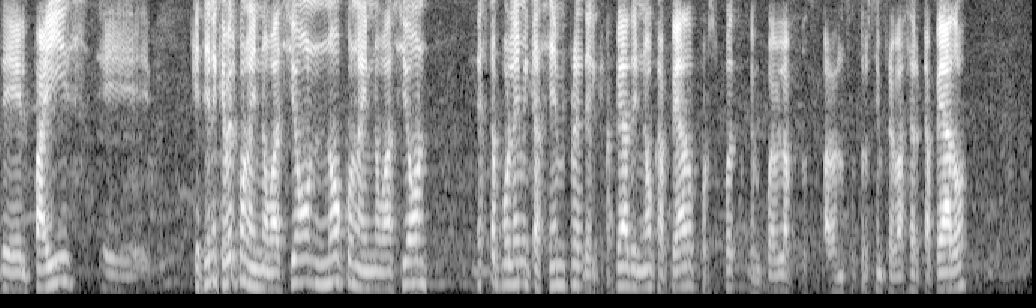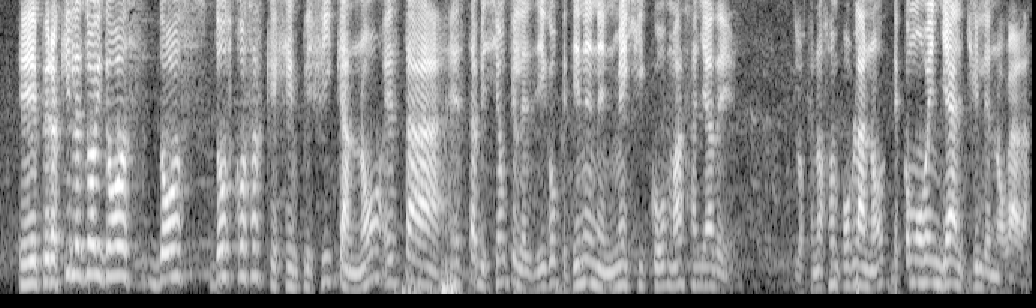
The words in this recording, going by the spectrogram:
del país eh, que tiene que ver con la innovación, no con la innovación. Esta polémica siempre del capeado y no capeado, por supuesto que en Puebla pues, para nosotros siempre va a ser capeado. Eh, pero aquí les doy dos, dos, dos, cosas que ejemplifican ¿no? esta, esta visión que les digo que tienen en México, más allá de los que no son poblanos, de cómo ven ya el chile en nogada.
